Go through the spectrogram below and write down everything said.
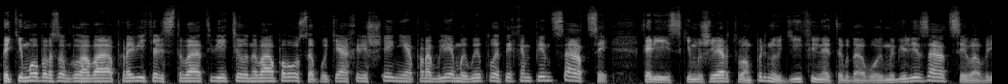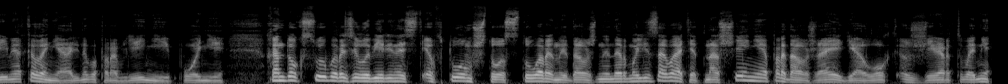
Таким образом, глава правительства ответил на вопрос о путях решения решения проблемы выплаты компенсаций корейским жертвам принудительной трудовой мобилизации во время колониального правления Японии. Хандок Су выразил уверенность в том, что стороны должны нормализовать отношения, продолжая диалог с жертвами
